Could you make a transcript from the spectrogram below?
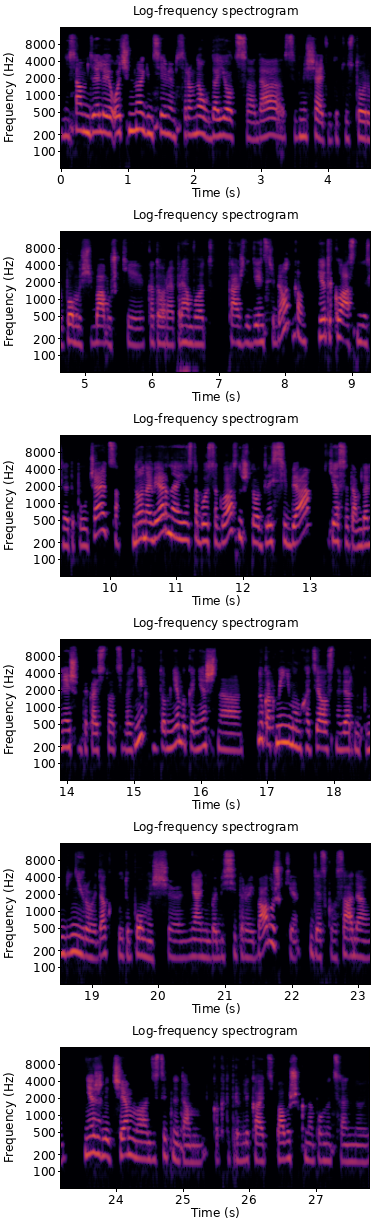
На самом деле, очень многим семьям все равно удается, да, совмещать вот эту историю помощи бабушки, которая прям вот каждый день с ребенком. И это классно, если это получается. Но, наверное, я с тобой согласна, что для себя, если там в дальнейшем такая ситуация возникнет, то мне бы, конечно, ну, как минимум, хотелось, наверное, комбинировать, да, какую-то помощь э, няни, бабиситера и бабушки детского сада нежели чем а, действительно там как-то привлекать бабушек на полноценную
